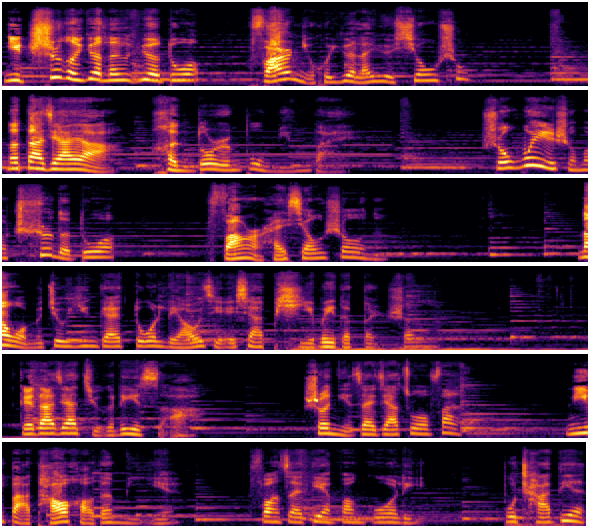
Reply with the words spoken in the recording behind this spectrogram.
你吃的越来越多，反而你会越来越消瘦。那大家呀，很多人不明白，说为什么吃的多，反而还消瘦呢？那我们就应该多了解一下脾胃的本身了。给大家举个例子啊，说你在家做饭。你把淘好的米放在电饭锅里，不插电，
